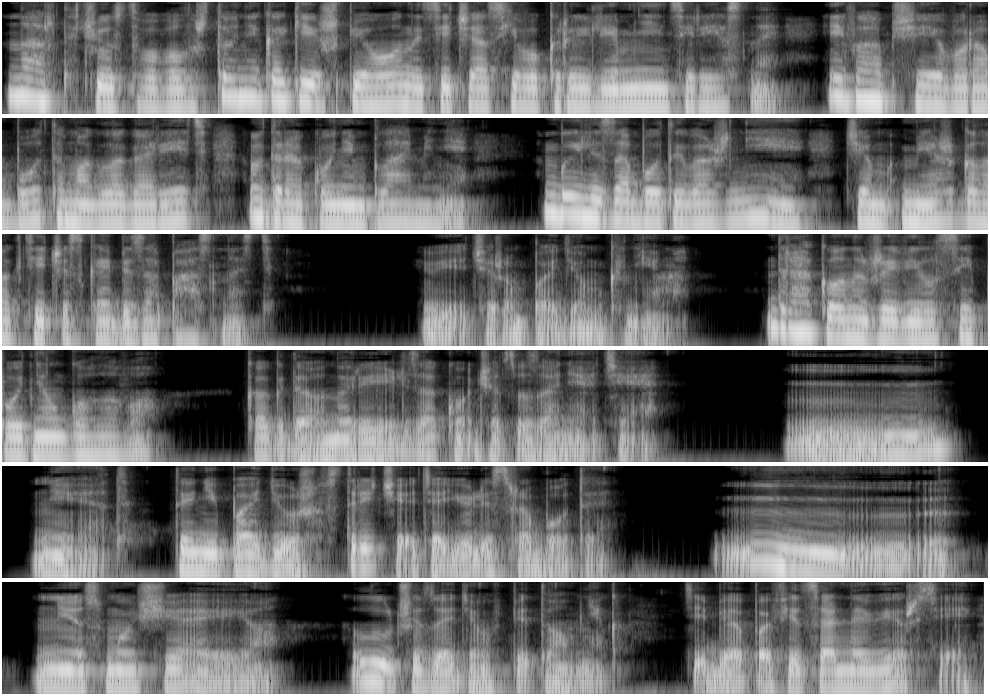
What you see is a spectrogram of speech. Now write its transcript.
Нарт чувствовал, что никакие шпионы сейчас его крыльям не интересны, и вообще его работа могла гореть в драконьем пламени. Были заботы важнее, чем межгалактическая безопасность. Вечером пойдем к ним. Дракон оживился и поднял голову. Когда на Нориэль закончится занятие? Нет, ты не пойдешь встречать Аюли с работы. Не смущай ее. Лучше зайдем в питомник. Тебя по официальной версии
